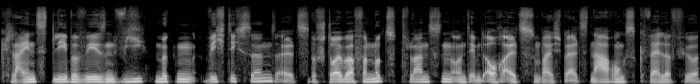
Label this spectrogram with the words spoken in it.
Kleinstlebewesen wie Mücken wichtig sind, als Bestäuber von Nutzpflanzen und eben auch als zum Beispiel als Nahrungsquelle für,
